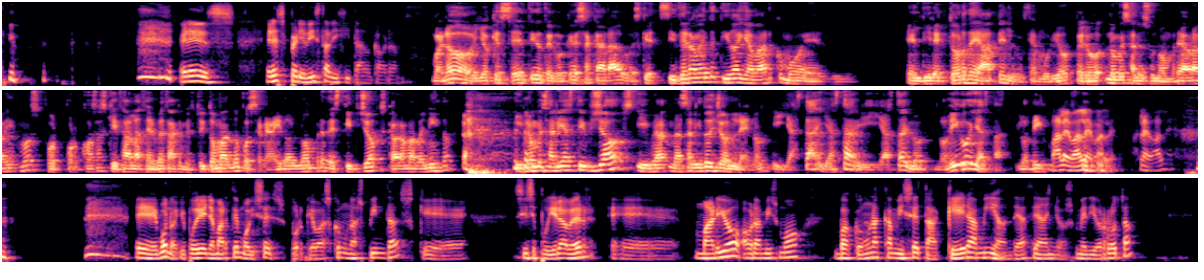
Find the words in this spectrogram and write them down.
eres, eres periodista digital, cabrón. Bueno, yo qué sé, tío, tengo que sacar algo. Es que, sinceramente, te iba a llamar como el, el director de Apple, el que murió, pero no me sale su nombre ahora mismo por, por cosas, quizá la cerveza que me estoy tomando, pues se me ha ido el nombre de Steve Jobs, que ahora me ha venido, y no me salía Steve Jobs y me ha, salido John Lennon, y ya está, ya está, y ya está, y lo, lo digo y ya está, y lo digo. Vale, vale, vale, vale, vale. Eh, bueno, yo podría llamarte Moisés, porque vas con unas pintas que si se pudiera ver, eh, Mario ahora mismo va con una camiseta que era mía de hace años, medio rota,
